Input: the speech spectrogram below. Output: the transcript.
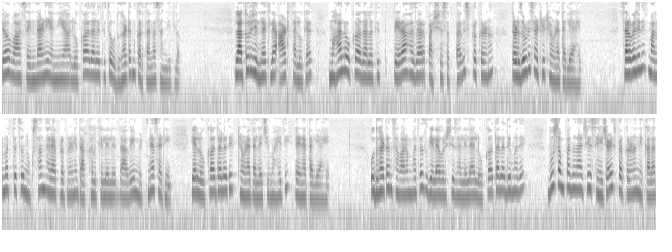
च वा सैंदाणी यांनी या लोक अदालतीचं उद्घाटन करताना सांगितलं. लातूर जिल्ह्यातल्या आठ तालुक्यात महालोक अदालतीत तेरा हजार पाचशे सत्तावीस प्रकरणं तडजोडीसाठी ठेवण्यात आली आहेत. सार्वजनिक मालमत्तेचं नुकसान झाल्याप्रकरणी दाखल केलेले दावे मिटण्यासाठी या लोक अदालतीत ठेवण्यात आल्याची माहिती देण्यात आली आहे. उद्घाटन समारंभातच गेल्या वर्षी झालेल्या लोक अदालतीमध्ये भूसंपादनाची सेहेचाळीस प्रकरणं निकालात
